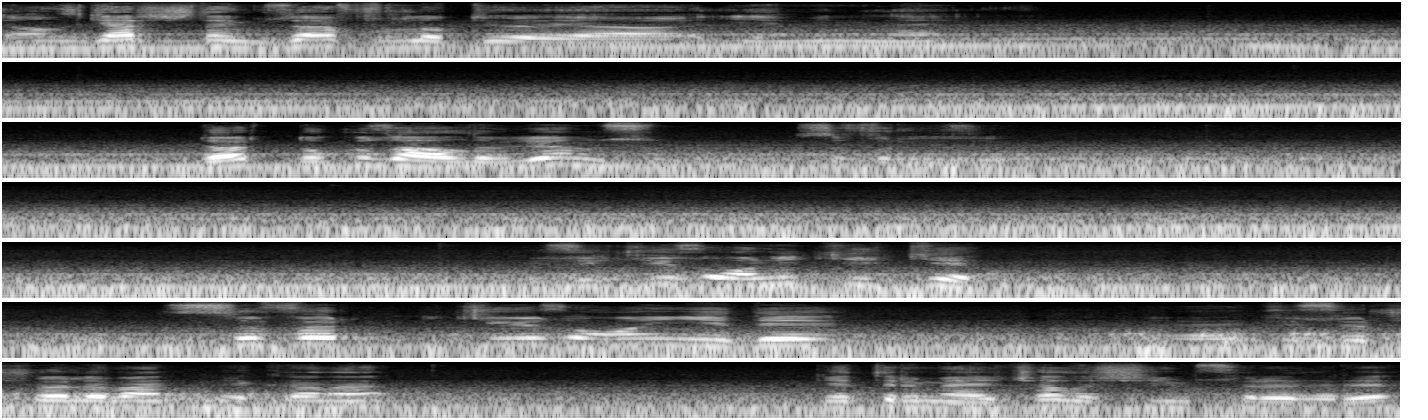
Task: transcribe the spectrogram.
Yalnız gerçekten güzel fırlatıyor ya yeminle. Dört dokuz aldı biliyor musun? Sıfır yüzü. Yüz iki yüz on iki iki. Sıfır iki yüz on yedi e, küsür. Şöyle ben ekrana getirmeye çalışayım süreleri.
